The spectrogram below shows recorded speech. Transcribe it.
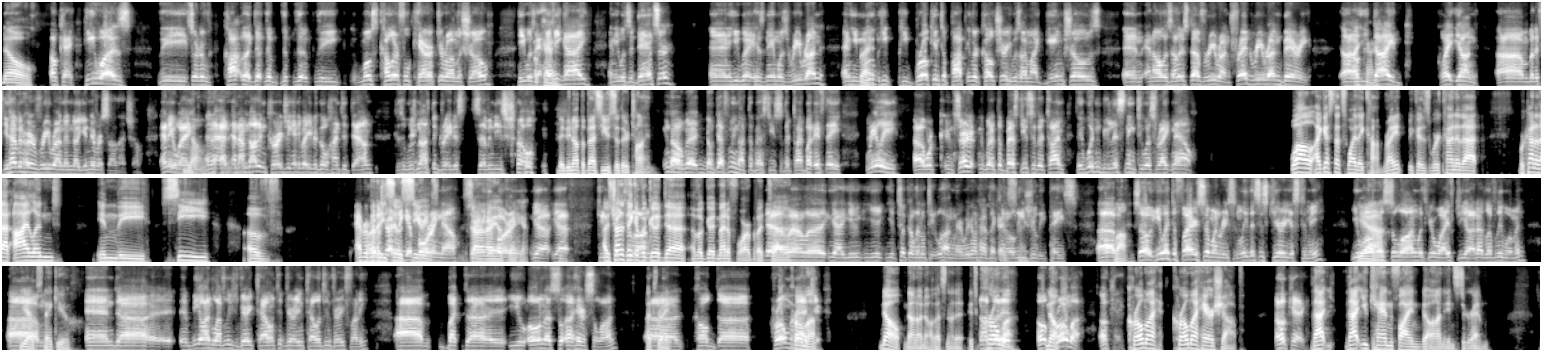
no. Okay, he was the sort of co- like the the, the the the most colorful character on the show. He was a heavy guy, and he was a dancer, and he wa- his name was Rerun, and he Right. moved he he broke into popular culture. He was on like game shows and and all this other stuff. Rerun, Fred Rerun Berry. Uh, He died quite young. Um, but if you haven't heard of Rerun, then no, you never saw that show. Anyway, No. and, and, and I'm not encouraging anybody to go hunt it down because it was not the greatest 70s show. Maybe not the best use of their time. No, no, definitely not the best use of their time. But if they really uh, were concerned about the best use of their time, they wouldn't be listening to us right now. Well, I guess that's why they come, right? Because we're kind of that we're kind of that island in the sea of everybody's so to get serious. boring now. It's starting to Sorry, get okay, boring. yeah. yeah, yeah. Too- I was trying to think too of a good uh, of a good metaphor, but Yeah, uh, well, uh, yeah, you, you you took a little too long there. We don't have that kind of leisurely pace. Um, Well. so you had to fire someone recently. This is curious to me. You Yeah. own a salon with your wife, Giada, lovely woman. Um, yes, thank you. and uh, uh, beyond lovely, she's very talented, very intelligent, very funny. Um, but uh, you own a, a hair salon. That's uh, right. Called uh, Chrome Chroma. Magic. No, no, no, no. That's not it. It's Not Chroma. it? Oh, No. Chroma. Okay. Chroma Chroma Hair Shop. Okay. That that you can find on Instagram.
